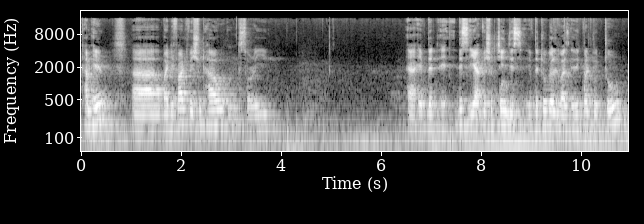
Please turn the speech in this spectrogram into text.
Come here. Uh, by default we should have um, sorry. Uh, if that uh, this yeah we should change this. If the toggle was equal to 2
